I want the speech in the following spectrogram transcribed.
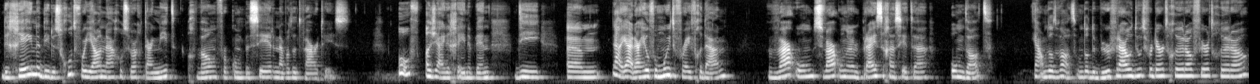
degene die dus goed voor jouw nagels zorgt, daar niet gewoon voor compenseren naar wat het waard is? Of als jij degene bent die um, nou ja, daar heel veel moeite voor heeft gedaan, waarom zwaar onder een prijs te gaan zitten omdat, ja, omdat wat? Omdat de buurvrouw het doet voor 30 euro, 40 euro.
